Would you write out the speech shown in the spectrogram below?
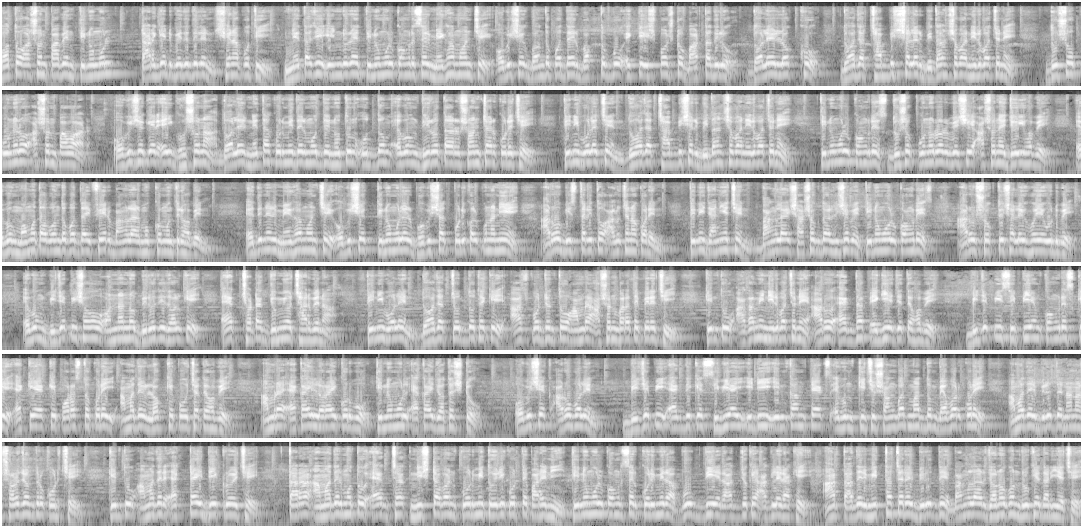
কত আসন পাবেন তৃণমূল? টার্গেট বেঁধে দিলেন সেনাপতি। নেতাজি ইন্ডোরে তৃণমূল কংগ্রেসের মেঘা মঞ্চে অভিষেক বন্দ্যোপাধ্যায়ের বক্তব্য একটি স্পষ্ট বার্তা দিল। দলের লক্ষ্য দু হাজার ছাব্বিশ সালের বিধানসভা নির্বাচনে দুশো পনেরো আসন পাওয়ার। অভিষেকের এই ঘোষণা দলের নেতাকর্মীদের মধ্যে নতুন উদ্যম এবং দৃঢ়তার সঞ্চার করেছে। তিনি বলেছেন দু হাজার বিধানসভা নির্বাচনে তৃণমূল কংগ্রেস দুশো পনেরোর বেশি আসনে জয়ী হবে এবং মমতা বন্দ্যোপাধ্যায় ফের বাংলার মুখ্যমন্ত্রী হবেন। এদিনের মেঘা মঞ্চে অভিষেক তৃণমূলের ভবিষ্যৎ পরিকল্পনা নিয়ে আরও বিস্তারিত আলোচনা করেন। তিনি জানিয়েছেন, বাংলায় শাসক দল হিসেবে তৃণমূল কংগ্রেস আরও শক্তিশালী হয়ে উঠবে এবং বিজেপি সহ অন্যান্য বিরোধী দলকে এক ছটাক জমিও ছাড়বে না। তিনি বলেন দু হাজার চোদ্দ থেকে আজ পর্যন্ত আমরা আসন বাড়াতে পেরেছি, কিন্তু আগামী নির্বাচনে আরও এক ধাপ এগিয়ে যেতে হবে। বিজেপি, সিপিএম, কংগ্রেসকে একে একে পরাস্ত করেই আমাদের লক্ষ্যে পৌঁছাতে হবে। আমরা একাই লড়াই করব, তৃণমূল একাই যথেষ্ট। অভিষেক আরও বলেন, বিজেপি একদিকে সিবিআই, ইডি, ইনকাম ট্যাক্স এবং কিছু সংবাদ মাধ্যম ব্যবহার করে আমাদের বিরুদ্ধে নানা ষড়যন্ত্র করছে। কিন্তু আমাদের একটাই দিক রয়েছে, তারা আমাদের মতো এক ঝাঁক নিষ্ঠাবান কর্মী তৈরি করতে পারেনি। তৃণমূল কংগ্রেসের কর্মীরা বুক দিয়ে রাজ্যকে আগলে রাখে, আর তাদের মিথ্যাচারের বিরুদ্ধে বাংলার জনগণ রুখে দাঁড়িয়েছে।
